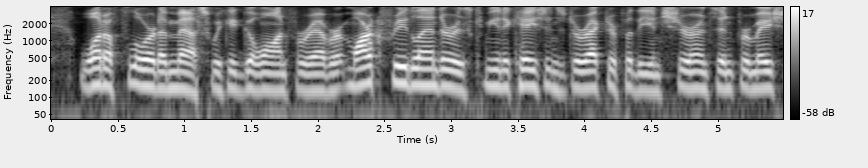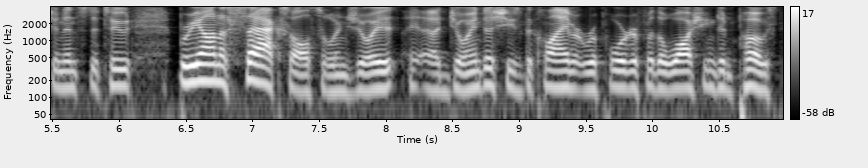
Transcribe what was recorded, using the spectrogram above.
what a Florida mess. We could go on forever. Mark Friedlander is communications director for the Insurance Information Institute. Brianna Sacks also enjoy, uh, joined us. She's the climate reporter for the Washington Post.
